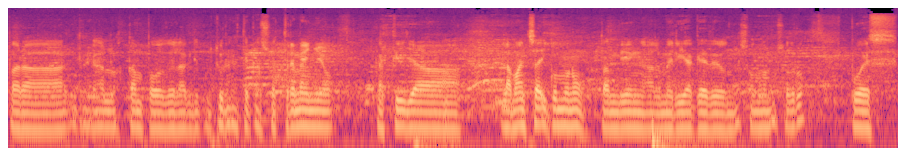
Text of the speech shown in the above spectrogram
para regar los campos de la agricultura, en este caso extremeño, Castilla-La Mancha y, como no, también Almería, que es de donde somos nosotros. Pues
